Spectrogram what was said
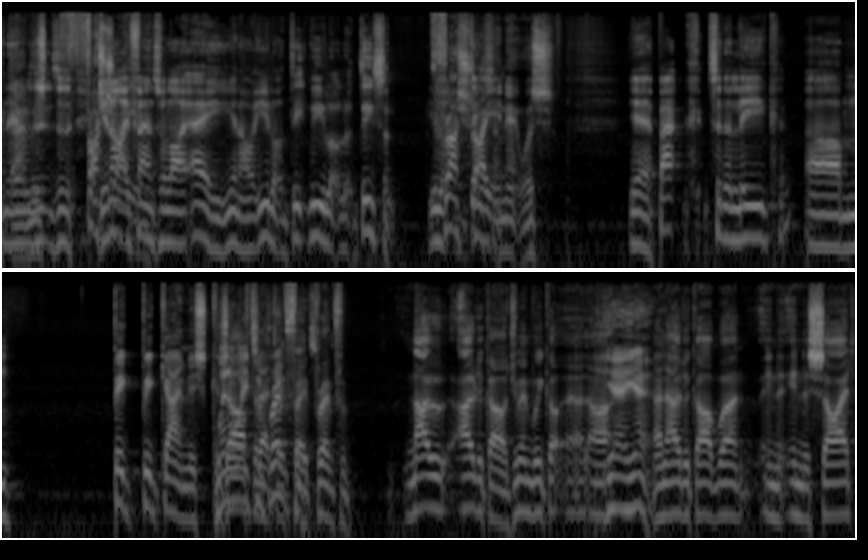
that game. It was the- the. United fans were like, hey, you know, you lot, de- you lot look decent. You frustrating decent. that was. Yeah, back to the league. Um, Big, big game this because after to that Brentford. Brentford. No Odegaard. Do you remember we got? Uh, Yeah, yeah. And Odegaard weren't in in the side.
